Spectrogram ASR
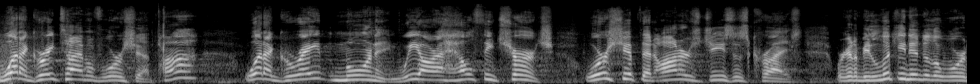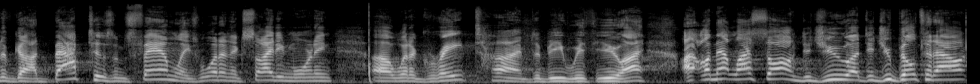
What a great time of worship, huh? What a great morning. We are a healthy church, worship that honors Jesus Christ. We're going to be looking into the Word of God, baptisms, families. What an exciting morning. Uh, what a great time to be with you. I, I on that last song, did you, uh, did you build it out?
